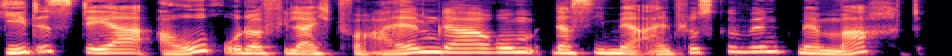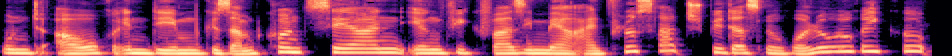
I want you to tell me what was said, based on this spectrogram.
geht es der auch oder vielleicht vor allem darum, dass sie mehr Einfluss gewinnt, mehr Macht und auch in dem Gesamtkonzern irgendwie quasi mehr Einfluss hat? Spielt das eine Rolle, Ulrike?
